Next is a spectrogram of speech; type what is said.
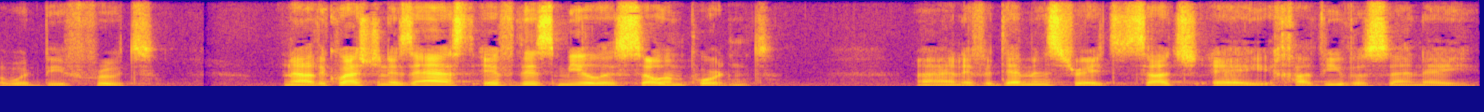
Would be fruit. Now the question is asked: If this meal is so important, and if it demonstrates such a chavivus and a,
